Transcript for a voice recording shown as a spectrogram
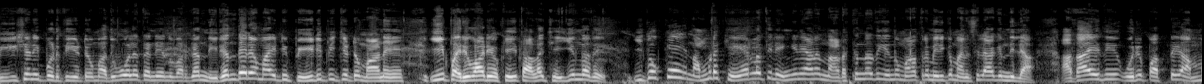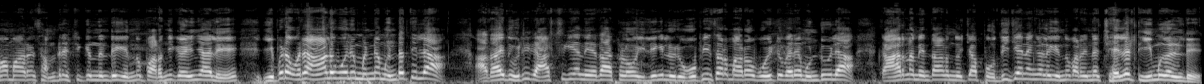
ഭീഷണിപ്പെടുത്തിയിട്ടും അതുപോലെ തന്നെ എന്ന് പറഞ്ഞാൽ നിരന്തരമായിട്ട് പീഡിപ്പിച്ചിട്ടുമാണ് ഈ പരിപാടിയൊക്കെ ഈ തള ചെയ്യുന്നത്. ഇതൊക്കെ നമ്മുടെ കേരളത്തിൽ എങ്ങനെയാണ് നടക്കുന്നത് എന്ന് മാത്രം എനിക്ക് മനസ്സിലാകുന്നില്ല. അതായത് ഒരു പത്ത് അമ്മമാരെ സംരക്ഷിക്കുന്നുണ്ട് എന്ന് പറഞ്ഞു കഴിഞ്ഞാൽ ഇവിടെ ഒരാൾ പോലും മുന്നേ മിണ്ടത്തില്ല. അതായത് ഒരു രാഷ്ട്രീയ നേതാക്കളോ ഇല്ലെങ്കിൽ ഒരു ഓഫീസർമാരോ പോയിട്ട് വരെ മുണ്ടൂല. കാരണം എന്താണെന്ന് വെച്ചാൽ പൊതുജനങ്ങൾ എന്ന് പറയുന്ന ചില ടീമുകളുണ്ട്.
